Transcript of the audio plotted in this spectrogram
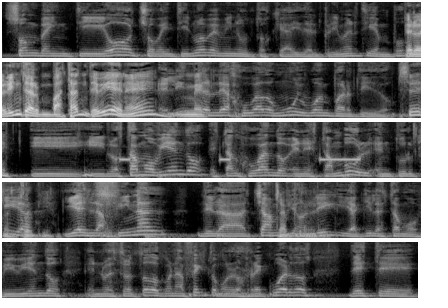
Son 28, 29 minutos que hay del primer tiempo. Pero el Inter bastante bien, ¿eh? El Inter le ha jugado muy buen partido. Sí. Y, lo estamos viendo, están jugando en Estambul, en Turquía, y es la final de la Champions, League y aquí la estamos viviendo en nuestro todo con afecto, con los recuerdos de este,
